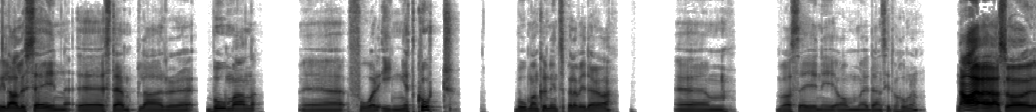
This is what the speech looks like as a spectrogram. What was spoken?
Bilal Hussein eh, stämplar eh, Boman, eh, får inget kort. Boman kunde inte spela vidare va? Ehm, vad säger ni om eh, den situationen? Nej, alltså,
